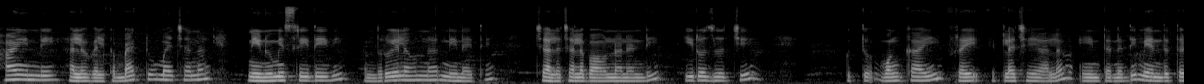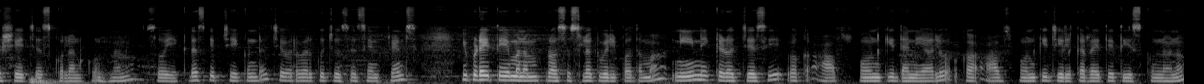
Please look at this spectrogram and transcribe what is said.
హాయ్ అండి. Hello welcome back to my channel. నేను మీ శ్రీదేవి. అందరూ ఎలా ఉన్నారు? నేనైతే చాలా చాలా బాగున్నానండి. ఈరోజు వచ్చి గుత్తు వంకాయ ఫ్రై ఎట్లా చేయాలో ఏంటనేది మీ అందరితో షేర్ చేసుకోవాలనుకుంటున్నాను. సో ఎక్కడ స్కిప్ చేయకుండా చివరి వరకు చూసేసాను ఫ్రెండ్స్. ఇప్పుడైతే మనం ప్రాసెస్లోకి వెళ్ళిపోదామా? నేను ఇక్కడ వచ్చేసి ఒక హాఫ్ స్పూన్కి ధనియాలు ఒక హాఫ్ స్పూన్కి జీలకర్ర అయితే తీసుకున్నాను.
